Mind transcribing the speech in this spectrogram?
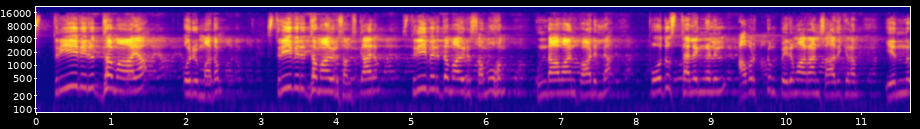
സ്ത്രീ വിരുദ്ധമായ ഒരു മതം സ്ത്രീ വിരുദ്ധമായ ഒരു സംസ്കാരം സ്ത്രീ വിരുദ്ധമായ ഒരു സമൂഹം ഉണ്ടാവാൻ പാടില്ല. പൊതുസ്ഥലങ്ങളിൽ അവർക്കും പെരുമാറാൻ സാധിക്കണം. എന്ന്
